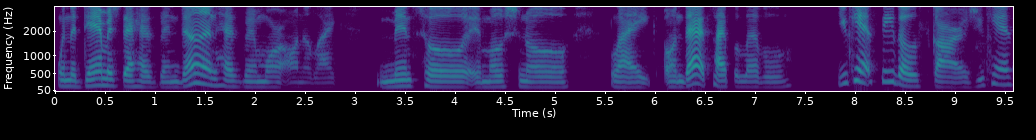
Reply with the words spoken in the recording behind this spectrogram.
when the damage that has been done has been more on a like mental, emotional, like on that type of level, you can't see those scars. You can't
